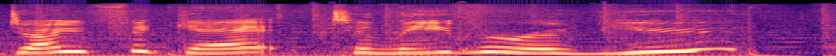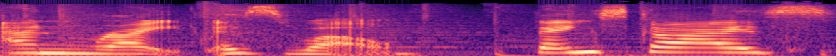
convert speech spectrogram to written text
don't forget to leave a review and rate as well. Thanks, guys.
